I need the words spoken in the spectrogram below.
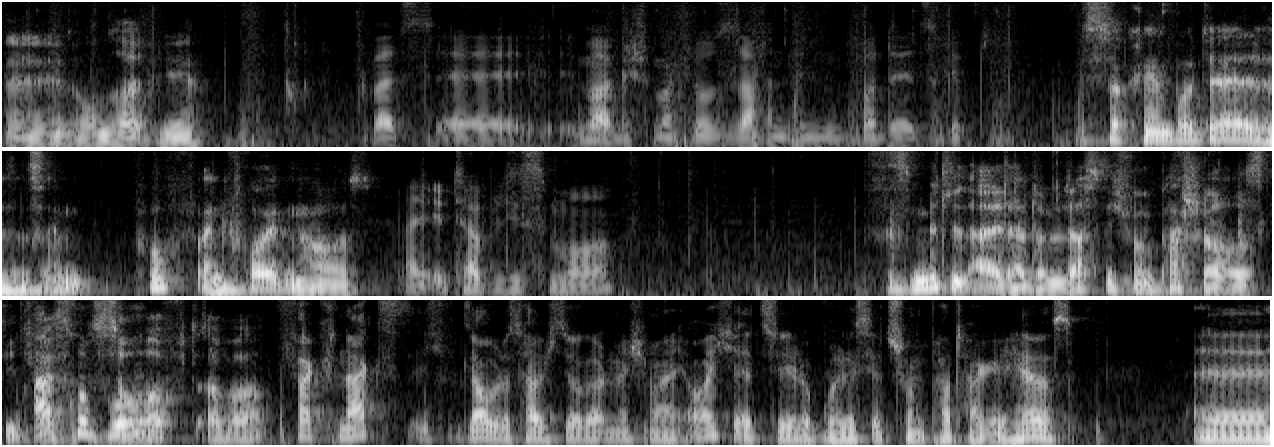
Äh, warum sollten wir? Weil es äh, immer geschmacklose Sachen in Bordells gibt. Das ist doch kein Bordell, das ist ein Puff, ein Freudenhaus. Ein Etablissement. Das ist Mittelalter, du darfst nicht vom Pascha ausgehen. Ich weiß nicht so Apropos- oft, aber Verknackst, ich glaube, das habe ich sogar nicht mal euch erzählt, obwohl das jetzt schon ein paar Tage her ist. Äh,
